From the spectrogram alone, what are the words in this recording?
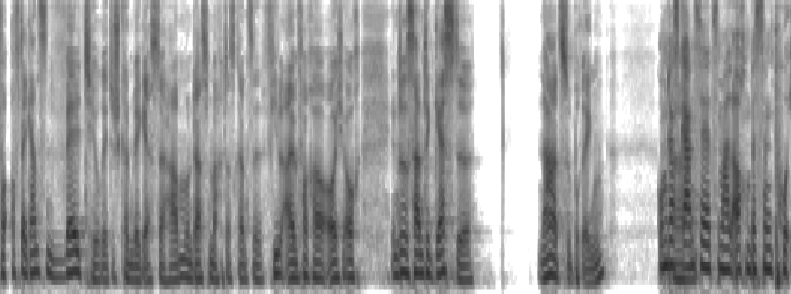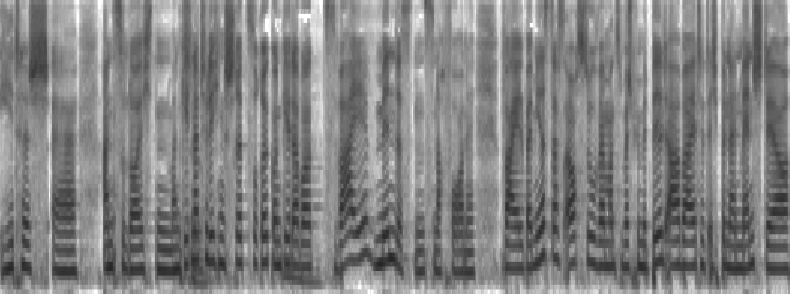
auf der ganzen Welt theoretisch können wir Gäste haben und das macht das Ganze viel einfacher, euch auch interessante Gäste nahezubringen. Um das Ganze jetzt mal auch ein bisschen poetisch äh, anzuleuchten. Man geht natürlich einen Schritt zurück und geht aber zwei mindestens nach vorne. Weil bei mir ist das auch so, wenn man zum Beispiel mit Bild arbeitet, ich bin ein Mensch, der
